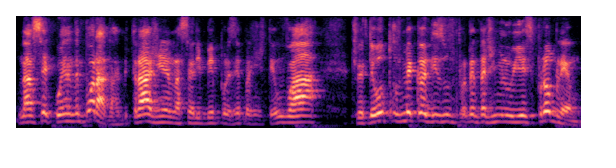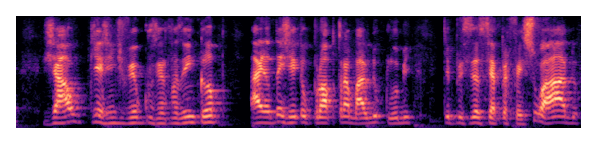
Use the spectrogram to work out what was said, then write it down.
na sequência da temporada. A arbitragem, né? na Série B, por exemplo, a gente tem o VAR, a gente vai ter outros mecanismos para tentar diminuir esse problema. Já o que a gente vê o Cruzeiro fazer em campo Aí não tem jeito, o próprio trabalho do clube que precisa ser aperfeiçoado,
